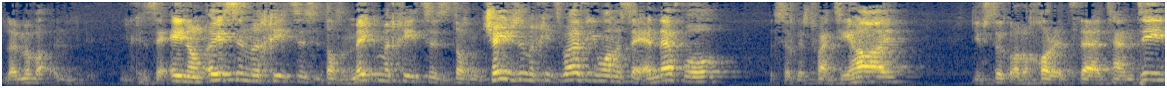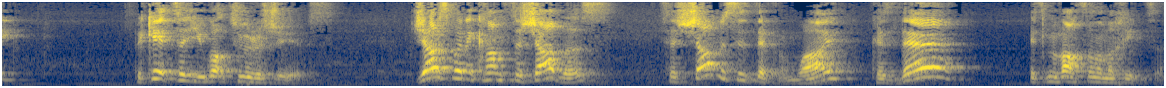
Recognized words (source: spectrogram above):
You can say Einon Oisim mechitzas. It doesn't make mechitzas. It doesn't change the mechitzas. Whatever you want to say, and therefore the sukkah is twenty high. You've still got a choritz there, ten deep. Bekitza, you've got two rishuyas. Just when it comes to Shabbos, so Shabbos is different. Why? Because there it's mevatel mechitza.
